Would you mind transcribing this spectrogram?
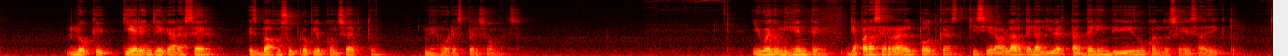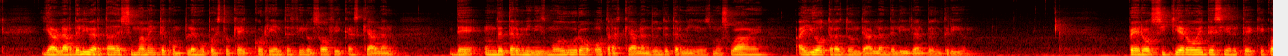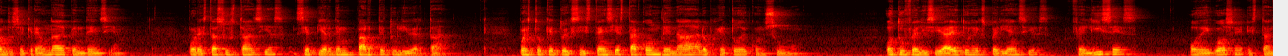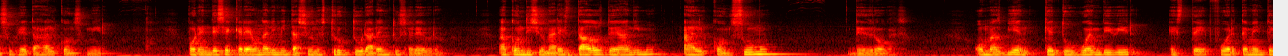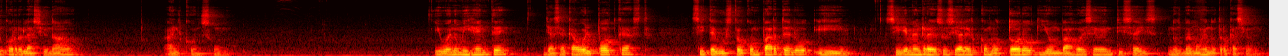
lo que quieren llegar a ser es bajo su propio concepto mejores personas. Y bueno, mi gente, ya para cerrar el podcast, quisiera hablar de la libertad del individuo cuando se es adicto. Y hablar de libertad es sumamente complejo, puesto que hay corrientes filosóficas que hablan de un determinismo duro, otras que hablan de un determinismo suave, hay otras donde hablan de libre albedrío. Pero sí quiero hoy decirte que cuando se crea una dependencia por estas sustancias, se pierde en parte tu libertad puesto que tu existencia está condenada al objeto de consumo, o tu felicidad y tus experiencias, felices o de goce, están sujetas al consumir. Por ende se crea una limitación estructural en tu cerebro, a condicionar estados de ánimo al consumo de drogas, o más bien que tu buen vivir esté fuertemente correlacionado al consumo. Y bueno, mi gente, ya se acabó el podcast. Si te gustó, compártelo y sígueme en redes sociales como toro-s26. Nos vemos en otra ocasión.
